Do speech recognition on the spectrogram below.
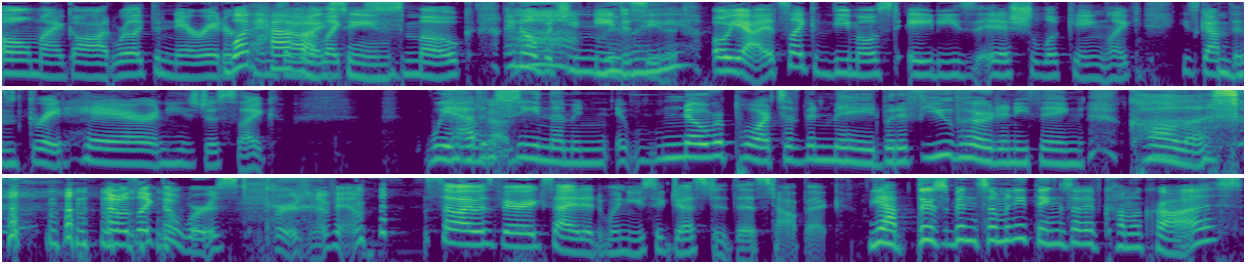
Oh my god, where like the narrator What comes have out I of like seen? smoke. I know, but you need to see Really? that. Oh yeah, it's like the most 80s ish looking. Like he's got this Mm-hmm. great hair and he's just like we haven't Oh seen them and no reports have been made, but if you've heard anything, call us. that was like the worst version of him. So I was very excited when you suggested this topic. Yeah, there's been so many things that I've come across,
